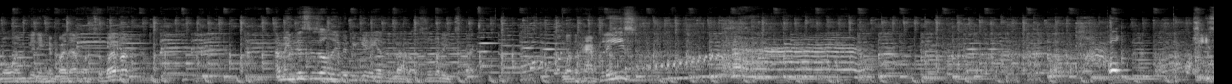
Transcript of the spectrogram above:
No one getting hit by that whatsoever. I mean, this is only the beginning of the battle, so what do you expect? Another hand, please. Oh! Jeez.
